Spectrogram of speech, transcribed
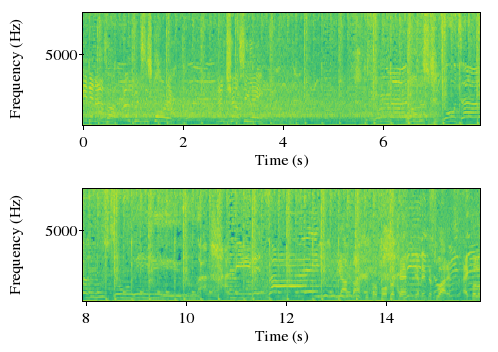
Eden Hazard opens the scoring and Chelsea lead. Alba più profondo c'è ovviamente Suarez. Eccolo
